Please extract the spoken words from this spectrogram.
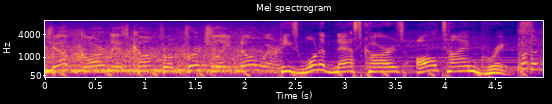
Jeff Gordon has come from virtually nowhere. He's one of NASCAR's all time greats. For the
